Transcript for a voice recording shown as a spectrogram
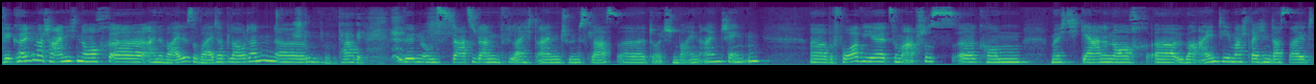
wir könnten wahrscheinlich noch äh, eine Weile so weiter plaudern. Äh, Stunden, Tage. Wir würden uns dazu dann vielleicht ein schönes Glas äh, deutschen Wein ein einschenken. Äh, bevor wir zum Abschluss äh, kommen, möchte ich gerne noch äh, über ein Thema sprechen, das seit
